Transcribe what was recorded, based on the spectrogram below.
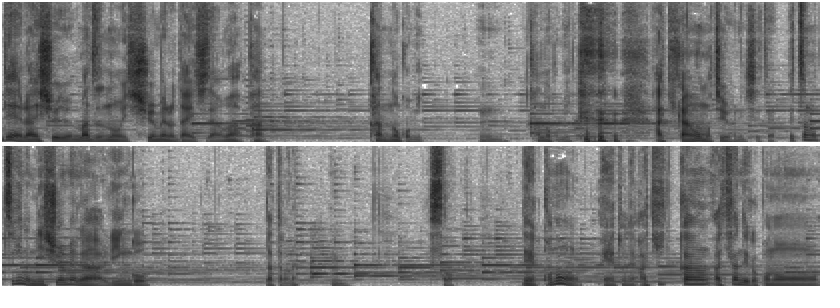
で来週まずの1週目の第1弾は缶。缶のゴミ。うん、缶のゴミ？空き缶をモチーフにしてて。でその次の2週目がリンゴ。だったかな？うん、そう。でこのえっ、ー、とね空き缶空き缶っていうかこの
